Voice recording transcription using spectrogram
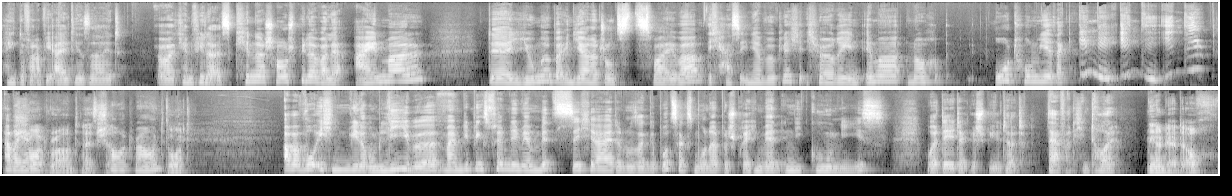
hängt davon ab, wie alt ihr seid, aber kennen viele als Kinderschauspieler, weil er einmal der Junge bei Indiana Jones 2 war. Ich hasse ihn ja wirklich. Ich höre ihn immer noch O-Ton, wie er sagt, Indy, Indy, Indy. Aber ja, Short Round heißt Short er. Round. Dort. Aber wo ich ihn wiederum liebe, meinem Lieblingsfilm, den wir mit Sicherheit in unserem Geburtstagsmonat besprechen werden, in die Goonies, wo er Data gespielt hat. Da fand ich ihn toll. Ja, und er hat auch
